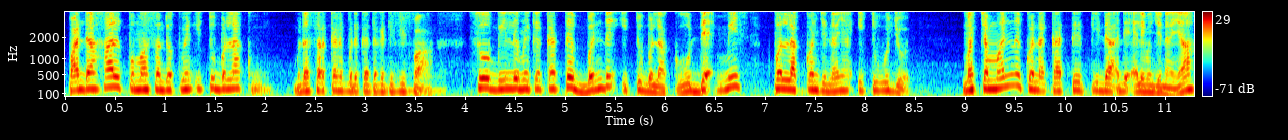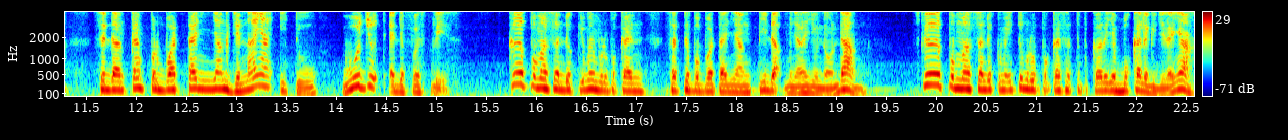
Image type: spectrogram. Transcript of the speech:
Padahal pemasang dokumen itu berlaku berdasarkan daripada kata-kata FIFA. So bila mereka kata benda itu berlaku, that means perlakuan jenayah itu wujud. Macam mana kau nak kata tidak ada elemen jenayah sedangkan perbuatan yang jenayah itu wujud at the first place? Ke pemasaran dokumen merupakan satu perbuatan yang tidak menyalahi undang-undang? Ke pemasaran dokumen itu merupakan satu perkara yang bukan lagi jenayah?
